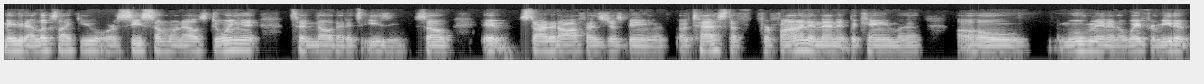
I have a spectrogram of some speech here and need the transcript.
maybe that looks like you or see someone else doing it to know that it's easy. So it started off as just being a, a test of, for fun, and then it became a, a whole movement and a way for me to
